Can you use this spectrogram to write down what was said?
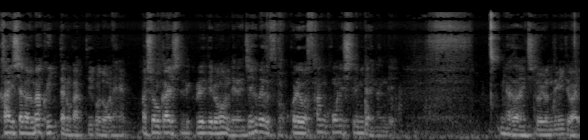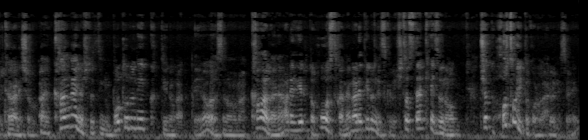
会社がうまくいったのかっていうことをね、まあ、紹介してくれてる本でね、ジェフ・ベゾスもこれを参考にしてるみたいなんで、皆さん一度読んでみてはいかがでしょうか。考えの一つにボトルネックっていうのがあって、その、まあ、川が流れてると、ホースとか流れてるんですけど、一つだけその、ちょっと細いところがあるんですよね。っ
